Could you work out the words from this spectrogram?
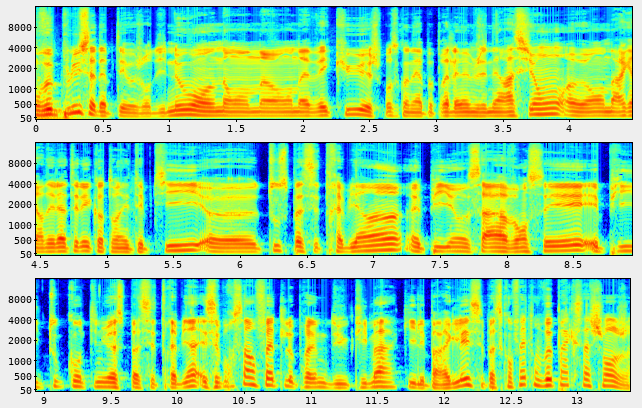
On veut plus s'adapter aujourd'hui. Nous, on, a vécu, je pense qu'on est à peu près de la même génération, euh, on a regardé la télé quand on était petit, euh, tout se passait très bien, et puis euh, ça a avancé, et puis tout continue à se passer très bien. Et c'est pour ça, en fait, le problème du climat qui n'est pas réglé, c'est parce qu'en fait, on veut pas que ça change.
